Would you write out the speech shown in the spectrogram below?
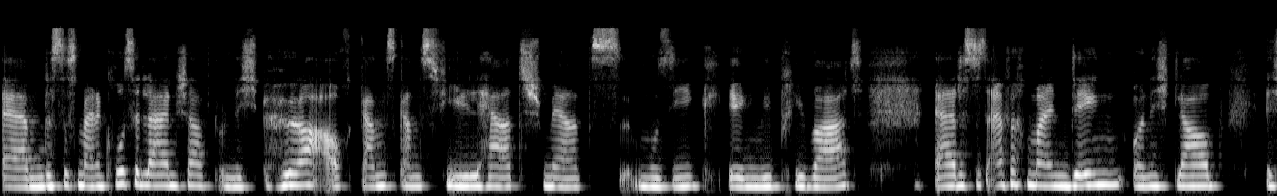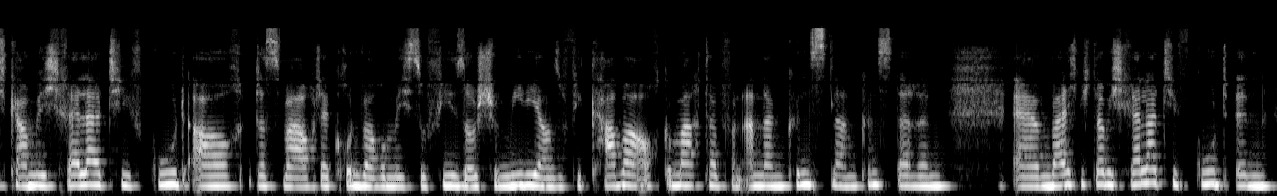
Ähm, das ist meine große Leidenschaft und ich höre auch ganz, ganz viel Herzschmerzmusik irgendwie privat. Äh, das ist einfach mein Ding und ich glaube, ich kann mich relativ gut auch, das war auch der Grund, warum ich so viel Social Media und so viel Cover auch gemacht habe von anderen Künstlern, Künstlerinnen, ähm, weil ich mich, glaube ich, relativ gut in,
